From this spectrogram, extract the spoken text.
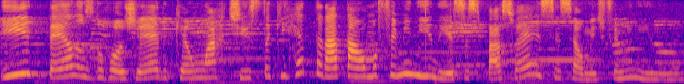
e telas do Rogério, que é um artista que retrata a alma feminina, e esse espaço é essencialmente feminino. Né?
